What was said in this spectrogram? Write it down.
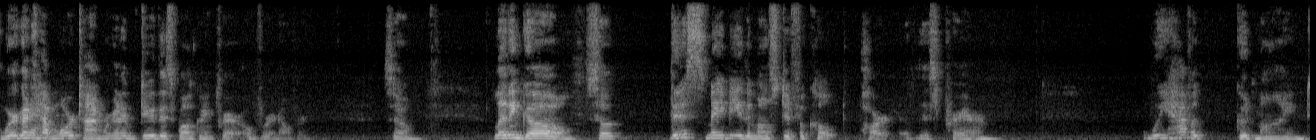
We're going to have more time. We're going to do this welcoming prayer over and over. So, letting go. So, this may be the most difficult part of this prayer. We have a good mind,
